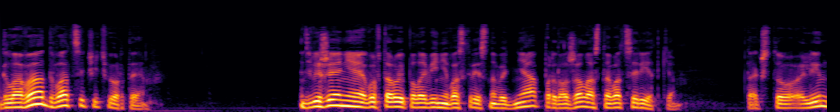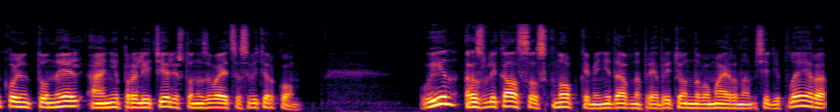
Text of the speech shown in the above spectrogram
Глава 24. Движение во второй половине воскресного дня продолжало оставаться редким, так что Линкольн-туннель они пролетели, что называется, с ветерком. Уин развлекался с кнопками недавно приобретенного Майроном CD-плеера,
